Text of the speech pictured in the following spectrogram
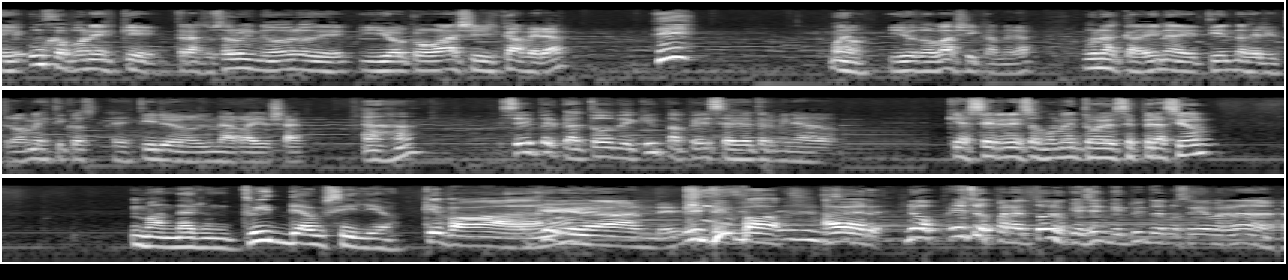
Eh, un japonés que, tras usar un inodoro de Yokobashi Camera, ¿Eh? Bueno, bueno, Yodobashi Camera, una cadena de tiendas de electrodomésticos al estilo de una Radio Shack, ajá. se percató de que el papel se había terminado. ¿Qué hacer en esos momentos de desesperación? Mandar un tweet de auxilio. Qué pavada, ¡Qué ¿no? grande! Qué pavada. A ver, No, eso es para todos los que decían que Twitter no servía para nada.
